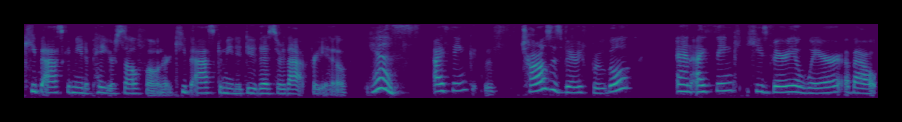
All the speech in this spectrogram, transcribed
keep asking me to pay your cell phone or keep asking me to do this or that for you. Yes. I think Charles is very frugal and I think he's very aware about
